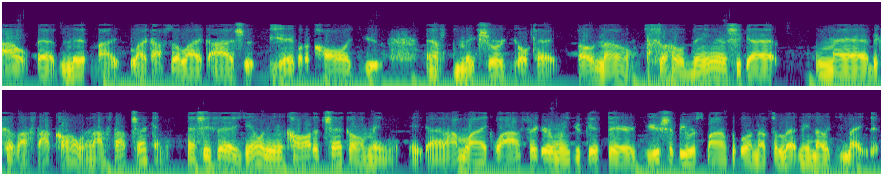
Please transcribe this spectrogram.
out at midnight. Like I feel like I should be able to call you and make sure you're okay. Oh no. So then she got mad because I stopped calling. I stopped checking. And she said, you don't even call to check on me. And I'm like, well, I figure when you get there, you should be responsible enough to let me know you made it.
